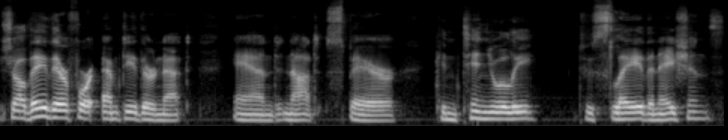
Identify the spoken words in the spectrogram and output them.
Shall they therefore empty their net and not spare continually to slay the nations?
